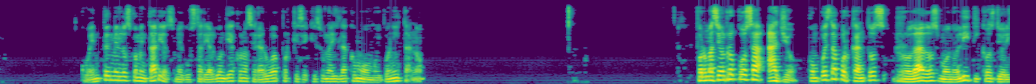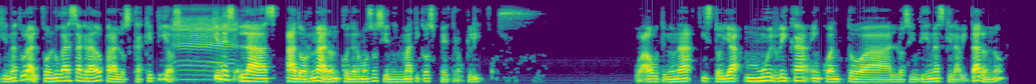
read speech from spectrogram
Cuéntenme en los comentarios. Me gustaría algún día conocer Aruba porque sé que es una isla como muy bonita, ¿no? Formación rocosa Ayo, compuesta por cantos rodados monolíticos de origen natural, fue un lugar sagrado para los caquetíos, quienes las adornaron con hermosos y enigmáticos petroglifos. Wow, tiene una historia muy rica en cuanto a los indígenas que la habitaron, ¿no?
